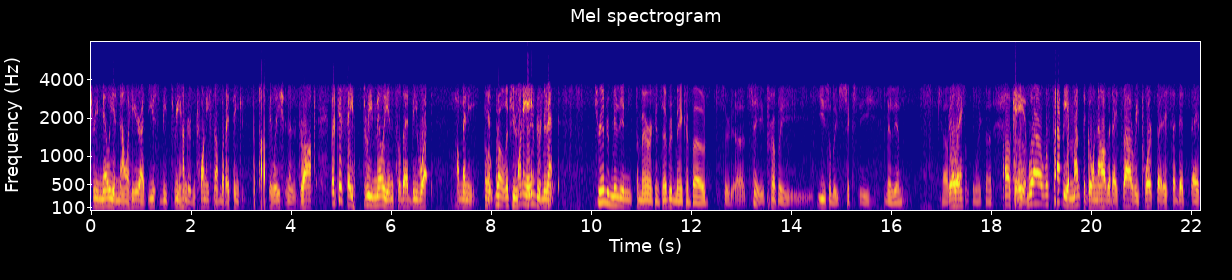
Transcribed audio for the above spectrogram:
three million now here. It used to be three hundred and twenty some, but I think the population has dropped. But just say three million, so that'd be what? How many? Oh, well, if you twenty-eight percent, three hundred million Americans, that would make about 30, uh, say probably easily sixty million. Catholics, really? Something like that. Okay. Um, well, it was probably a month ago now that I saw a report that it said that. that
